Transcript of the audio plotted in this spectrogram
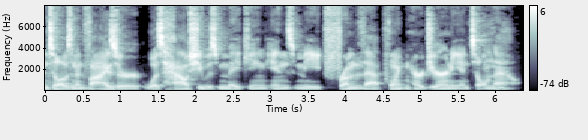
until I was an advisor was how she was making ends meet from that point in her journey until now.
